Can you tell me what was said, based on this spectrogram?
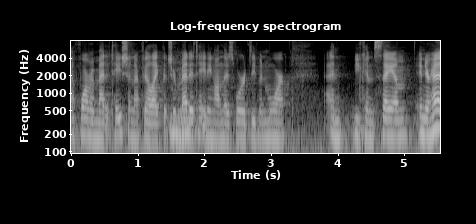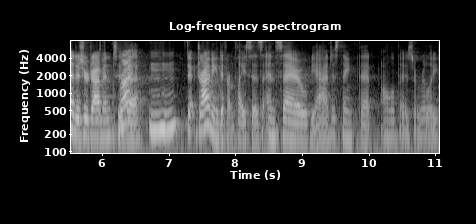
a form of meditation. I feel like that you're Mm-hmm. meditating on those words even more, and you can say them in your head as you're driving to Right. Mm-hmm. the d- driving different places. And so, yeah, I just think that all of those are really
